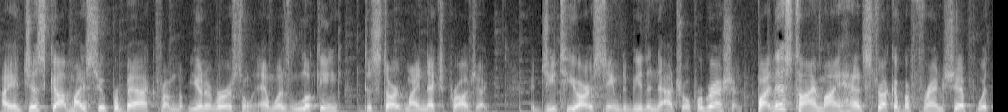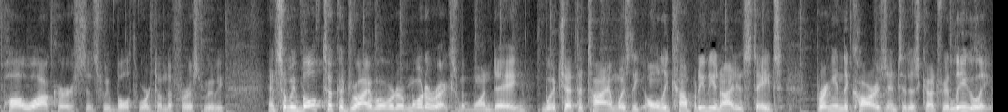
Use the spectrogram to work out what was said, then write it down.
I had just got my Supra back from Universal and was looking to start my next project. A GTR seemed to be the natural progression. By this time, I had struck up a friendship with Paul Walker since we both worked on the first movie. And so we both took a drive over to Motorex one day, which at the time was the only company in the United States bringing the cars into this country legally.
